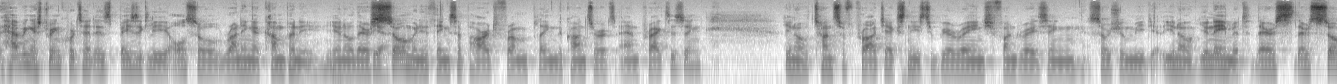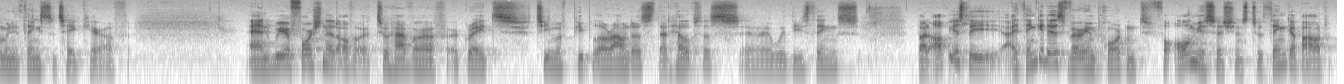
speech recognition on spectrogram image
having a string quartet is basically also running a company. You know, there's yeah. so many things apart from playing the concerts and practicing. You know, tons of projects needs to be arranged, fundraising, social media. You know, you name it. There's there's so many things to take care of. And we are fortunate of, uh, to have a, a, great team of people around us that helps us uh, with these things. But obviously, I think it is very important for all musicians to think about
